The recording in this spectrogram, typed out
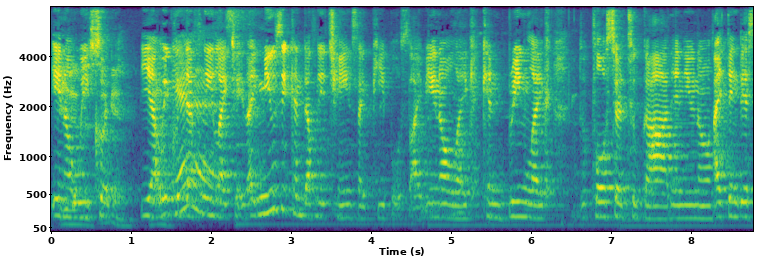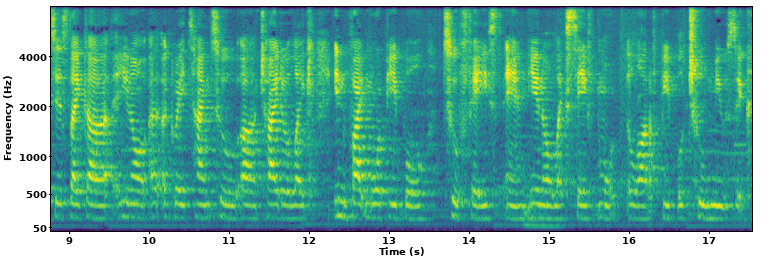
You know, we could. Singing. Yeah, we could yes. definitely like change. Like music can definitely change like people's life. You know, like can bring like closer to God. And you know, I think this is like a you know a, a great time to uh, try to like invite more people to faith and you know like save more a lot of people through music.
